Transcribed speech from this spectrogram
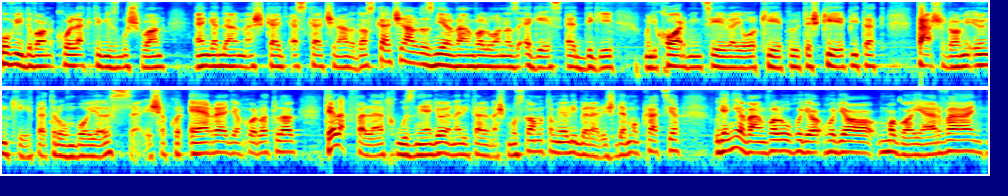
Covid van, kollektivizmus van, engedelmeskedj, ezt kell csinálnod, azt kell csinálnod, az nyilvánvalóan az egész eddigi, mondjuk 30 éve jól képült és kiépített társadalmi önképet rombolja össze. És akkor erre gyakorlatilag tényleg fel lehet húzni egy olyan elitellenes mozgalmat, ami a liberális demokrácia. Ugye nyilvánvaló, hogy a, hogy a maga a járvány,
